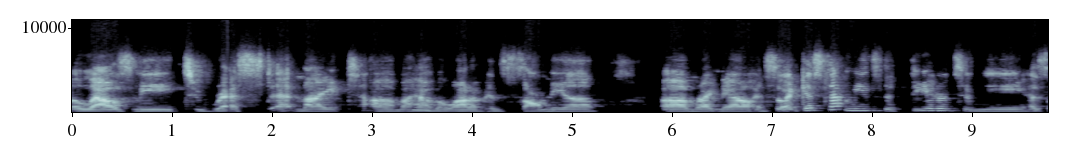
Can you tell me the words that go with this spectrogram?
allows me to rest at night. Um, I have Hmm. a lot of insomnia um, right now. And so I guess that means that theater to me has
